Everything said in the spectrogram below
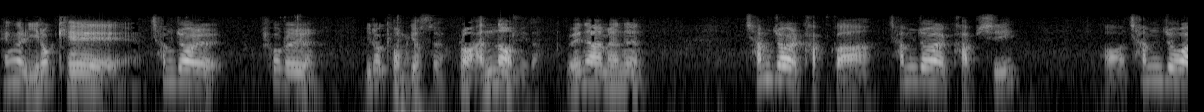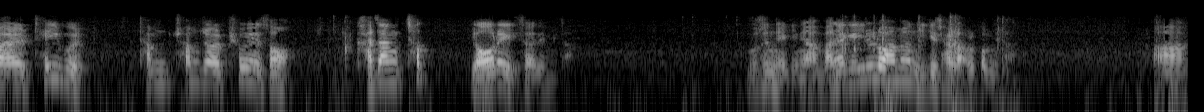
행을 이렇게 참조할 표를 이렇게 옮겼어요. 그럼 안 나옵니다. 왜냐하면은 참조할 값과 참조할 값이 어, 참조할 테이블, 참, 참조할 표에서 가장 첫 열에 있어야 됩니다. 무슨 얘기냐? 만약에 1로 하면 이게 잘 나올 겁니다. 아,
